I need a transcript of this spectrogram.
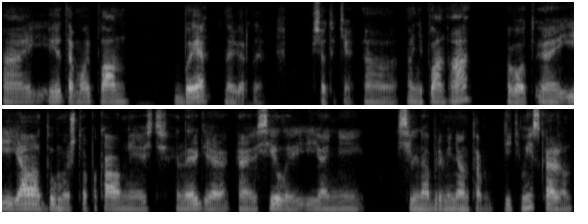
это мой план Б, наверное все-таки, а, а не план А. Вот. Э, и я думаю, что пока у меня есть энергия, э, силы, и я не сильно обременен там детьми, скажем,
